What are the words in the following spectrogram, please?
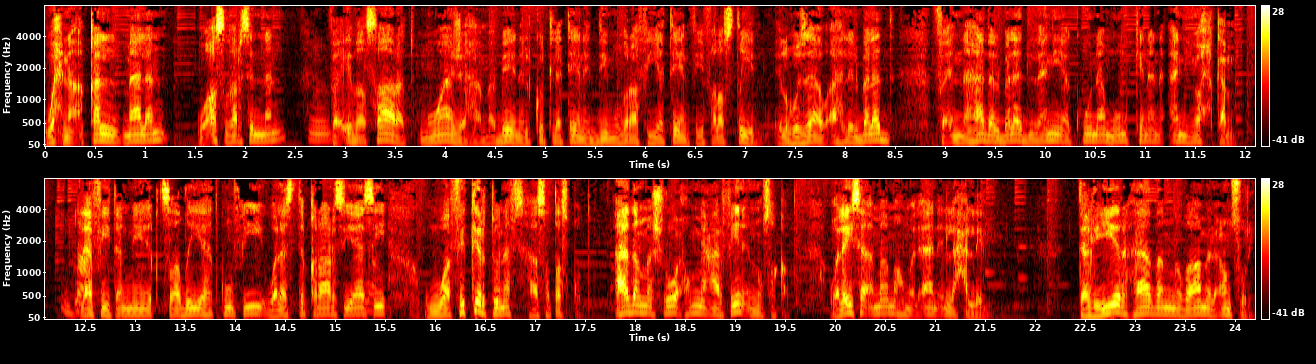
وإحنا أقل مالا وأصغر سنا. مم. فإذا صارت مواجهة ما بين الكتلتين الديموغرافيتين في فلسطين الغزاة وأهل البلد فإن هذا البلد لن يكون ممكنا أن يحكم. نعم. لا في تنمية اقتصادية هتكون فيه ولا استقرار سياسي. وفكرته نفسها ستسقط. هذا المشروع هم عارفين إنه سقط. وليس أمامهم الآن إلا حلين. تغيير هذا النظام العنصري.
